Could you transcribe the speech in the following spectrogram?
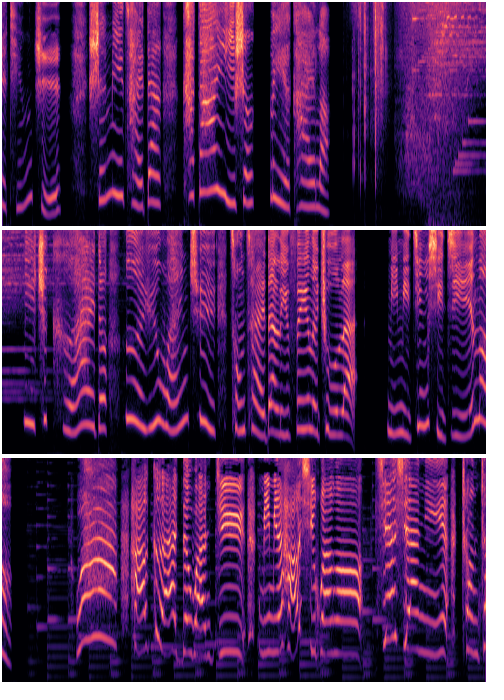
也停止，神秘彩蛋咔嗒一声裂开了。一只可爱的鳄鱼玩具从彩蛋里飞了出来，米米惊喜极了！哇，好可爱的玩具，米米好喜欢哦！谢谢你，冲冲。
